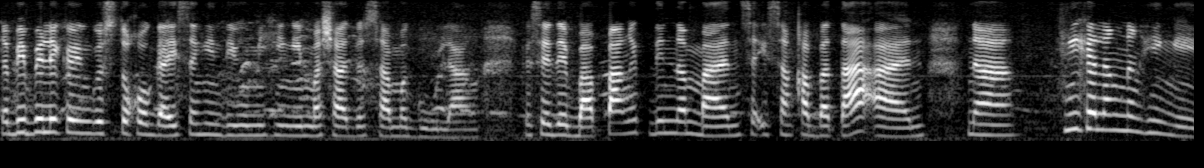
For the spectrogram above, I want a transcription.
nabibili ko yung gusto ko guys nang hindi humihingi masyado sa magulang. Kasi 'di ba, pangit din naman sa isang kabataan na hingi ka lang ng hingi.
